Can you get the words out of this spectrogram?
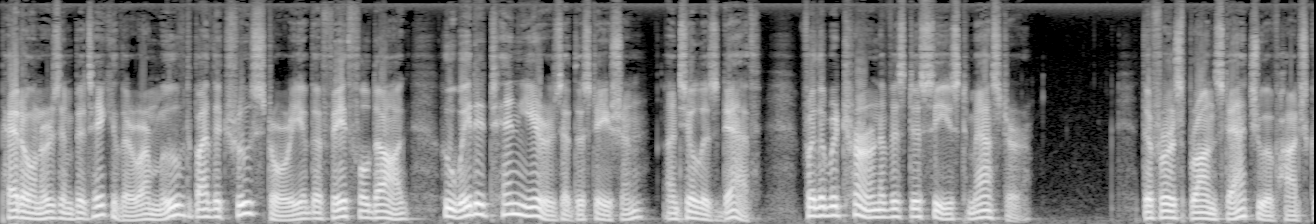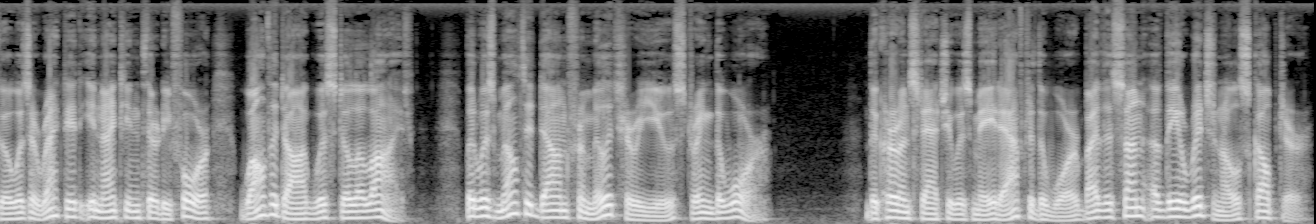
Pet owners in particular are moved by the true story of the faithful dog who waited 10 years at the station, until his death, for the return of his deceased master. The first bronze statue of Hachiko was erected in 1934 while the dog was still alive, but was melted down for military use during the war. The current statue was made after the war by the son of the original sculptor.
